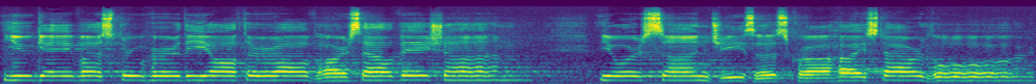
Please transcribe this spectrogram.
you gave us through her the author of our salvation, your Son, Jesus Christ our Lord.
